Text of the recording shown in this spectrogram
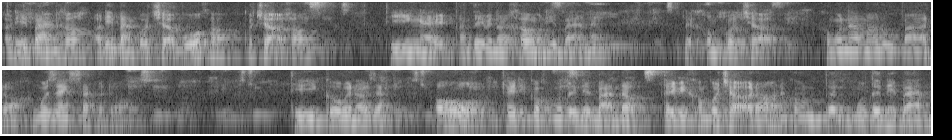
ở Niết Bàn không? Ở Niết Bàn có chợ búa không? Có chợ không? Thì ngài Phản Tê mới nói không ở Niết Bàn á là không có chợ, không có Nam Arupa ở đó, không có danh sắc ở đó. Thì cô mới nói rằng, ồ, oh, thế thì con không muốn tới Niết Bàn đâu, tại vì không có chợ ở đó nên không muốn tới Niết Bàn.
